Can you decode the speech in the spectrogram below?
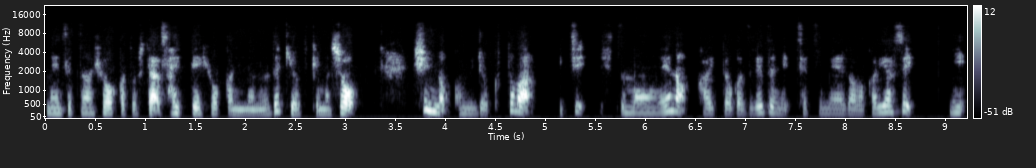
面接の評価としては最低評価になるので気をつけましょう。真のコミュ力とは、1、質問への回答がずれずに説明がわかりやすい。2、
